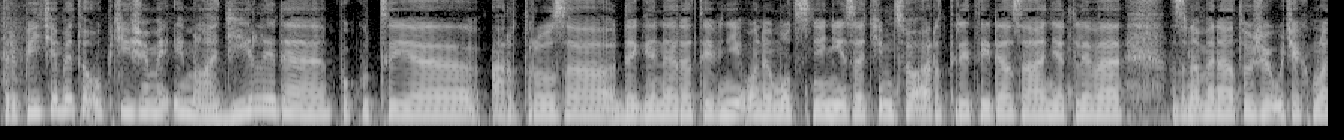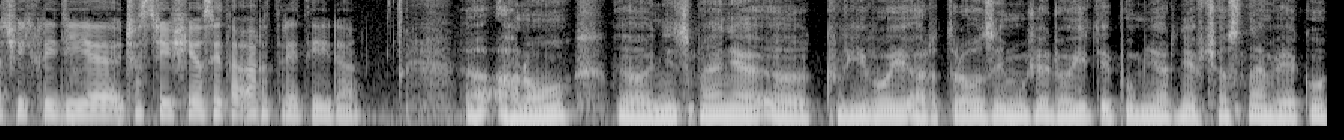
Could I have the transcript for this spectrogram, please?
Trpí těmito obtížemi i mladí lidé, pokud je artroza degenerativní onemocnění, zatímco artritida zánětlivé. Znamená to, že u těch mladších lidí je častější asi ta artritida? Ano, nicméně eh, k vývoji artrózy může dojít i poměrně v časném věku,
